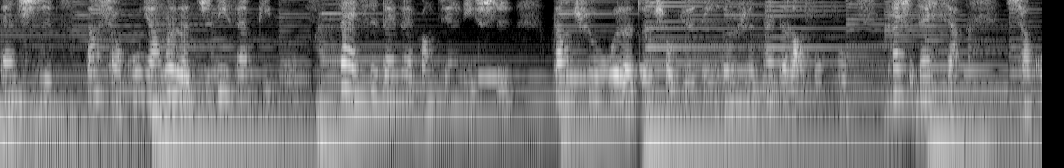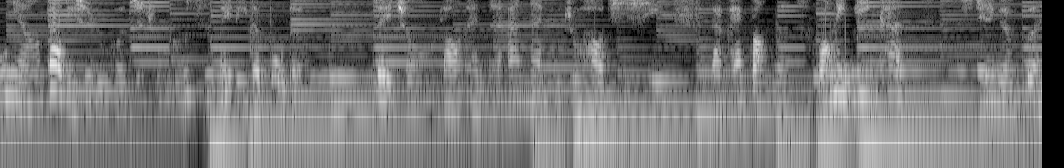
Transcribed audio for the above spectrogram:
但是，当小姑娘为了织第三匹布，再次待在房间里时，当初为了遵守约定而忍耐的老夫妇开始在想，小姑娘到底是如何织出如此美丽的布的。最终，老奶奶按耐不住好奇心，打开房门往里面一看，只见原本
